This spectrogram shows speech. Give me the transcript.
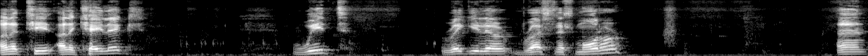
on a on a legs with regular brushless motor. And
